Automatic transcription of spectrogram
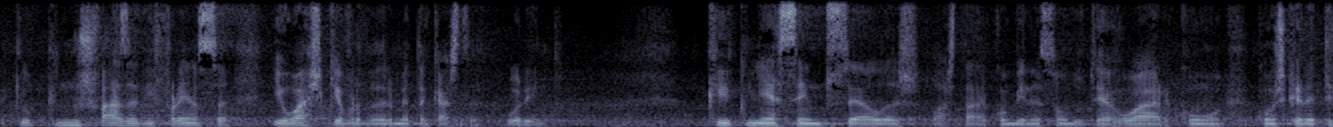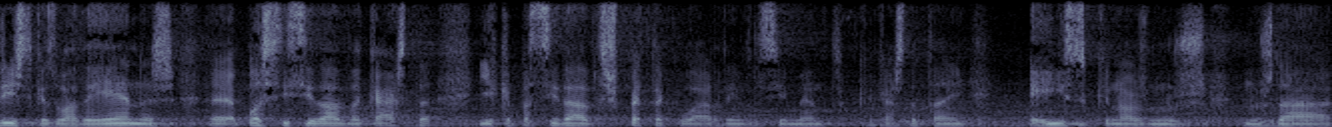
aquilo que nos faz a diferença, eu acho que é verdadeiramente a casta Orinto. Que conhecem Bucelas, lá está a combinação do terroir com, com as características, o ADN, a plasticidade da casta e a capacidade espetacular de envelhecimento que a casta tem, é isso que nós nos, nos dá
